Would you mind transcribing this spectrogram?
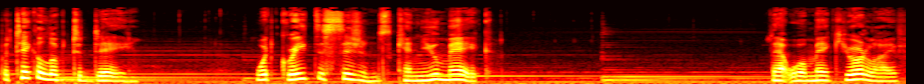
but take a look today. What great decisions can you make that will make your life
